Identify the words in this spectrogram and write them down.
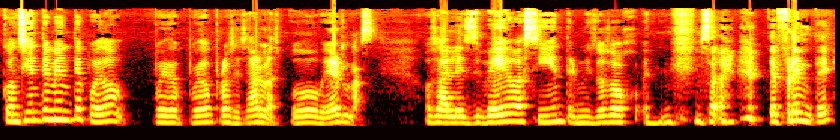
conscientemente puedo, puedo, puedo procesarlas, puedo verlas. O sea, les veo así entre mis dos ojos, o sea, de frente,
